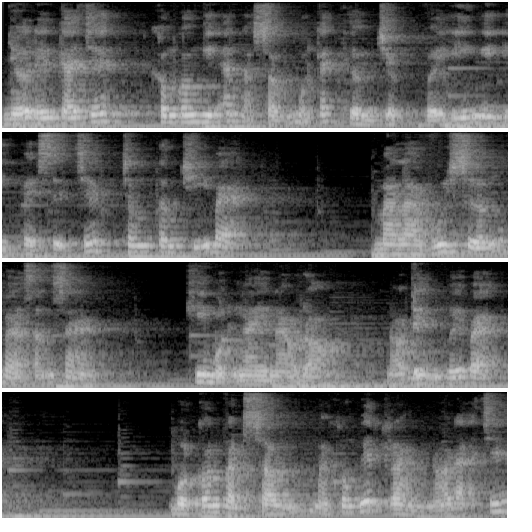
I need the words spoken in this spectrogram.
Nhớ đến cái chết không có nghĩa là sống một cách thường trực với ý nghĩ về sự chết trong tâm trí bạn, mà là vui sướng và sẵn sàng khi một ngày nào đó nó đến với bạn. Một con vật sống mà không biết rằng nó đã chết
